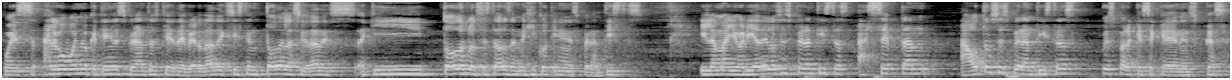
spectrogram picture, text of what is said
pues algo bueno que tiene el Esperanto es que de verdad existen todas las ciudades. Aquí todos los estados de México tienen esperantistas. Y la mayoría de los esperantistas aceptan a otros esperantistas pues para que se queden en su casa.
